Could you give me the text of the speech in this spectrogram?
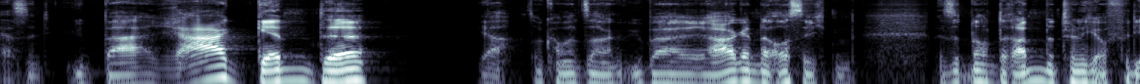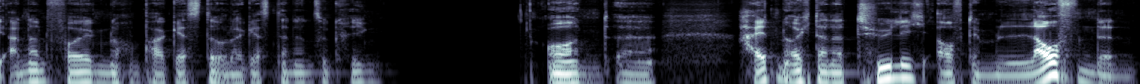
Das sind überragende, ja, so kann man sagen, überragende Aussichten. Wir sind noch dran, natürlich auch für die anderen Folgen noch ein paar Gäste oder Gästinnen zu kriegen. Und äh, halten euch da natürlich auf dem Laufenden.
